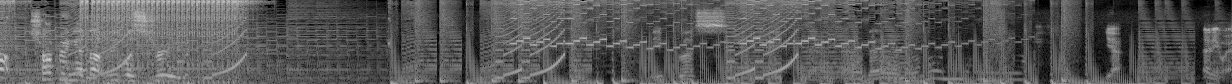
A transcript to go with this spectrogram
Stop chopping at that leafless tree! Yeah. Anyway.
